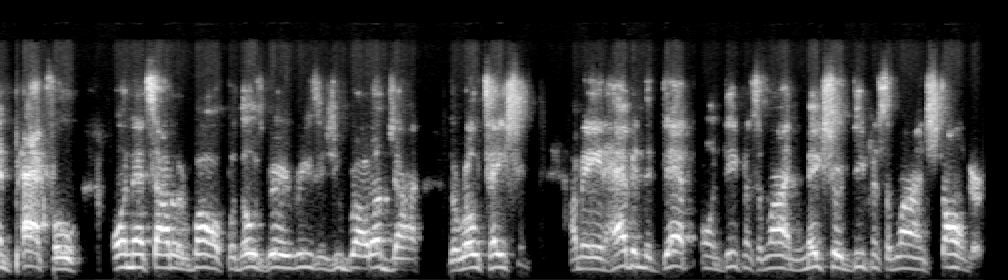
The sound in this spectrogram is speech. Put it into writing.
impactful on that side of the ball for those very reasons you brought up, John, the rotation. I mean, having the depth on defensive line makes your defensive line stronger.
